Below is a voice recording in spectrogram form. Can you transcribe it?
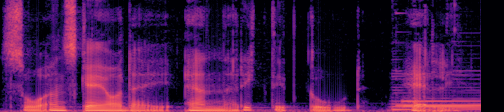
Så önskar jag dig en riktigt god helg.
